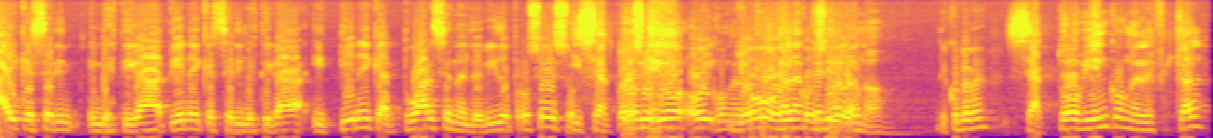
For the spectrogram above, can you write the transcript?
hay que ser investigada, tiene que ser investigada y tiene que actuarse en el debido proceso. ¿Y se actuó bien hoy, con el fiscal anterior o no? Discúlpeme. ¿Se actuó bien con el fiscal?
